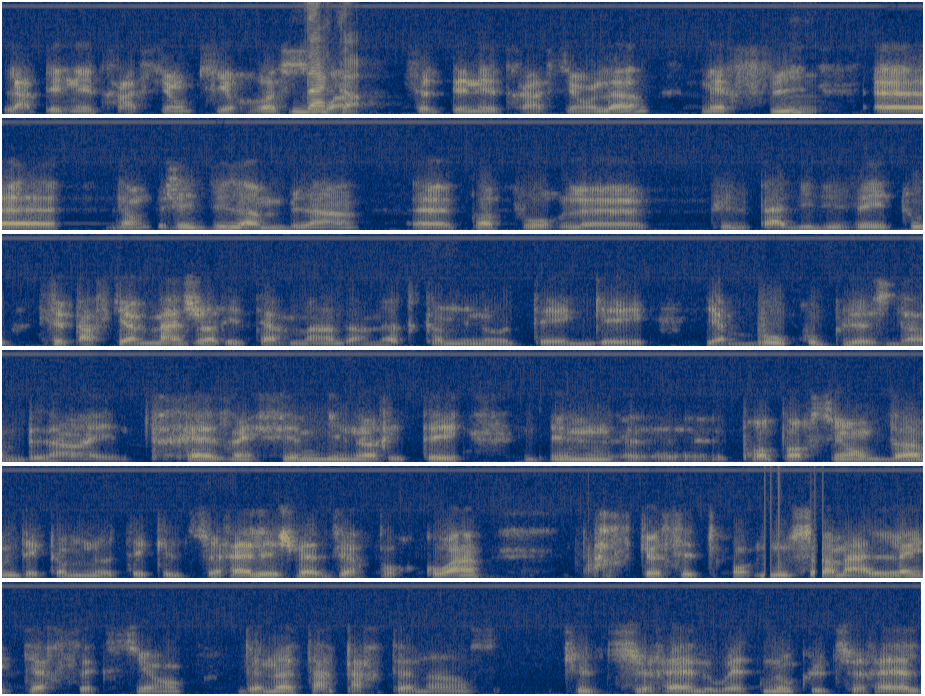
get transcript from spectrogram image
la pénétration, qui reçoit cette pénétration-là. Merci. Mm. Euh, donc, j'ai dit l'homme blanc, euh, pas pour le culpabiliser et tout, c'est parce qu'il y a majoritairement dans notre communauté gay il y a beaucoup plus d'hommes blancs et une très infime minorité, une euh, proportion d'hommes des communautés culturelles. Et je vais dire pourquoi. Parce que c'est, nous sommes à l'intersection de notre appartenance culturelle ou ethno-culturelle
